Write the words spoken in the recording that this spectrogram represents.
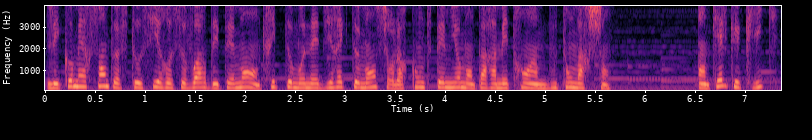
les commerçants peuvent aussi recevoir des paiements en crypto-monnaie directement sur leur compte Pemium en paramétrant un bouton marchand. En quelques clics,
